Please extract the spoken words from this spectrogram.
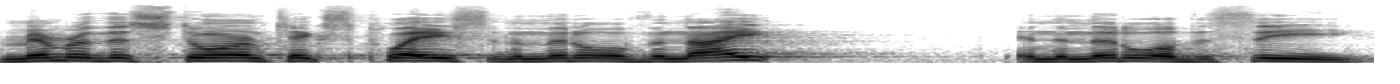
Remember, this storm takes place in the middle of the night, in the middle of the sea.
